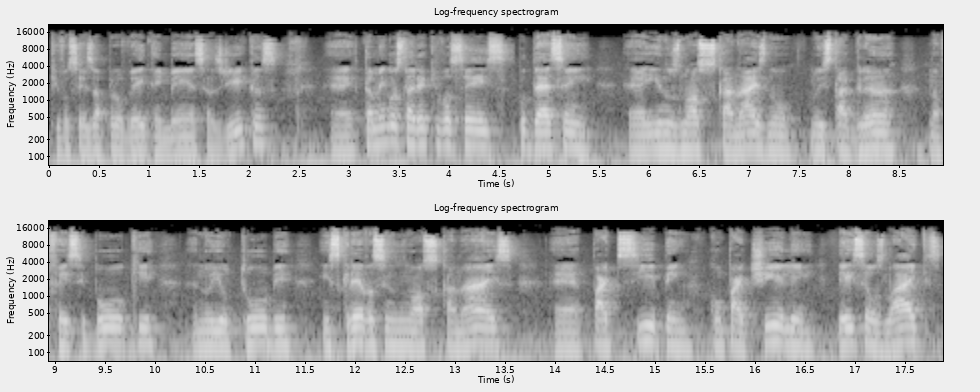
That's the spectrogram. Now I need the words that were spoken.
que vocês aproveitem bem essas dicas. É, também gostaria que vocês pudessem é, ir nos nossos canais no, no Instagram, no Facebook, no YouTube, inscreva-se nos nossos canais é, participem, compartilhem, deem seus likes,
